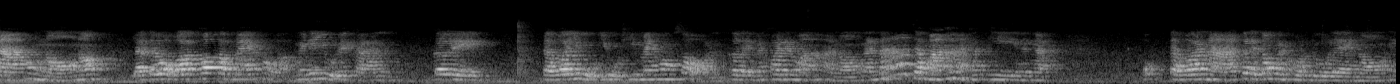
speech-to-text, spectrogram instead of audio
น้าของน้องเนาะแล้วจะบอกว่าพ่อกับแม่เขาอะไม่ได้อยู่ด้วยกัน ก็เลย แต่ว่าอยู่อยู่ที่แม่ห้องสอนก็เลยไม่ค่อยได้มาหาน้องนะน่าจะมาหาทักทีนึงอะแต่ว่าน้าก็เลยต้องเป็นคนดูแลน้องแท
